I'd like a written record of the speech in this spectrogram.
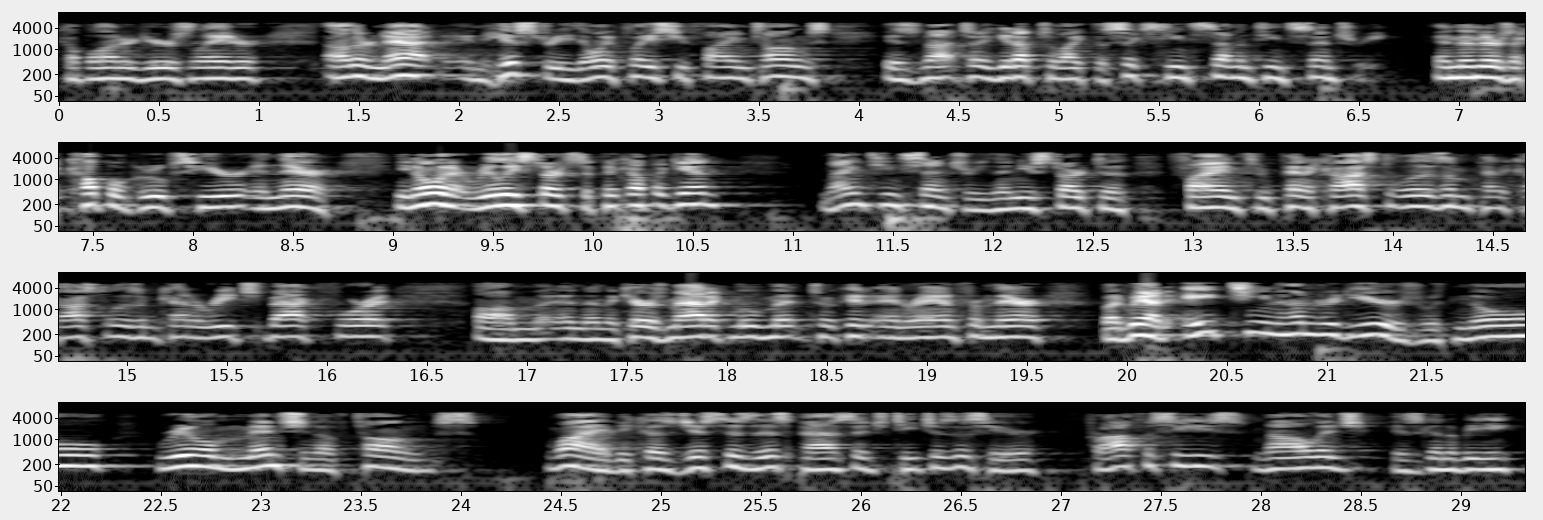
a couple hundred years later. Other than that, in history, the only place you find tongues is not till you get up to like the 16th, 17th century. And then there's a couple groups here and there. You know when it really starts to pick up again? 19th century. Then you start to find through Pentecostalism. Pentecostalism kind of reached back for it. Um, and then the charismatic movement took it and ran from there. But we had 1800 years with no real mention of tongues. Why? Because just as this passage teaches us here, prophecies, knowledge is going to be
